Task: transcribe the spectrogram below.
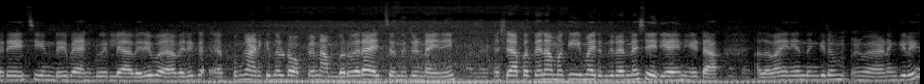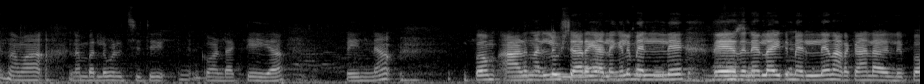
ഒരു ഏച്ചി ഉണ്ട് ബാംഗ്ലൂരിൽ. അവർ അവർ എപ്പം കാണിക്കുന്ന ഡോക്ടറെ നമ്പർ വരെ അയച്ചു തന്നിട്ടുണ്ടായിനി പക്ഷെ അപ്പത്തേനും നമുക്ക് ഈ മരുന്നിൽ തന്നെ ശരിയായി കേട്ടാ. അഥവാ ഇനി എന്തെങ്കിലും വേണമെങ്കിൽ നമ്മ നമ്പറിൽ വിളിച്ചിട്ട് കോണ്ടാക്ട് ചെയ്യാം. പിന്നെ ഇപ്പം ആൾ നല്ല ഉഷാറായി. അല്ലെങ്കിൽ മെല്ലെ വേദനകളായിട്ട് മെല്ലെ നടക്കാനാവില്ല ഇപ്പൊ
